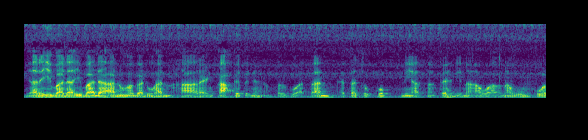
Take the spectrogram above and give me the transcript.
Dari ibadah-ibadah anu ngagaduhan ah, rengkak gitunya perbuatan eta cukup niat teh dina awalna wungkul.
